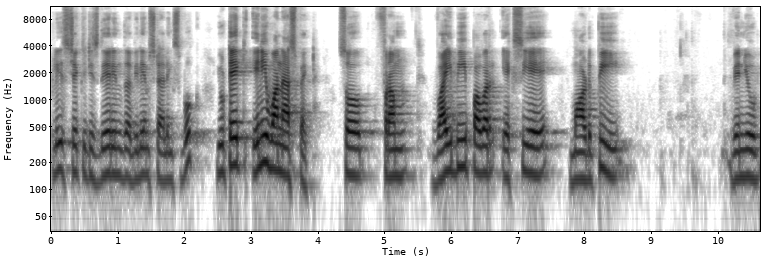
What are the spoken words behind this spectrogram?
please check it is there in the William Stallings book. You take any one aspect. So, from yb power xa mod p, when you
